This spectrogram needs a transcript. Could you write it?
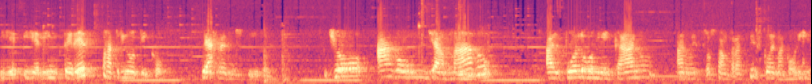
y, el interés patriótico se ha reducido. Yo hago un llamado al pueblo dominicano, a nuestro San Francisco de Macorís,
